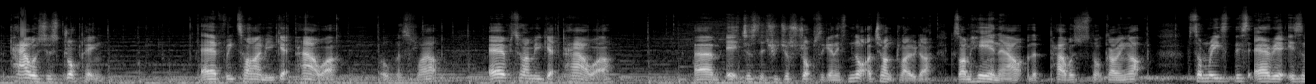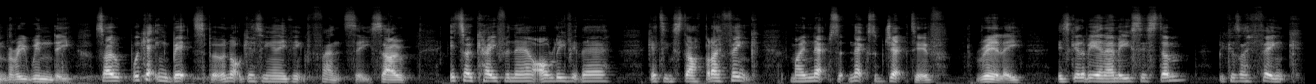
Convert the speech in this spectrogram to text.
The power's just dropping every time you get power. Oh, let's fly up. Every time you get power, um, it just literally just drops again. It's not a chunk loader because I'm here now and the power's just not going up. For some reason, this area isn't very windy. So we're getting bits, but we're not getting anything fancy. So it's okay for now. I'll leave it there, getting stuff. But I think my next next objective, really, is going to be an ME system because I think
